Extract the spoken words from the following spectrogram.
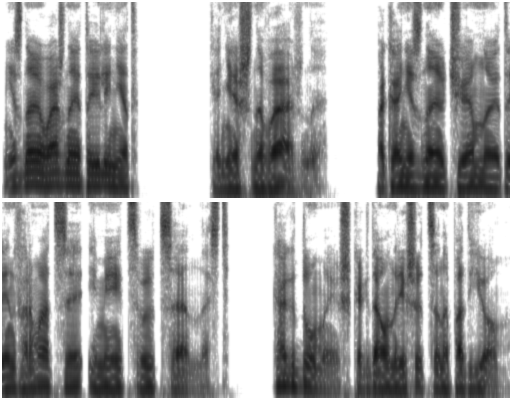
Не знаю, важно это или нет. «Конечно, важно. Пока не знаю, чем, но эта информация имеет свою ценность. Как думаешь, когда он решится на подъем?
